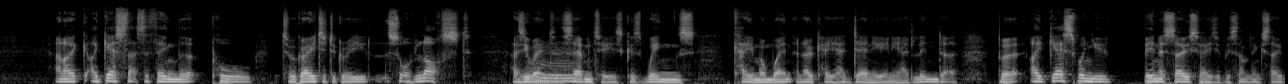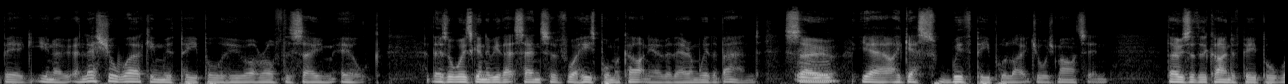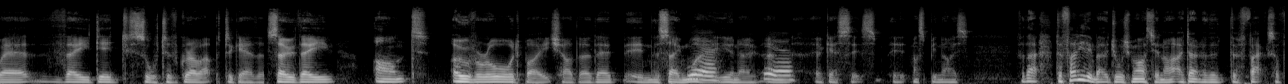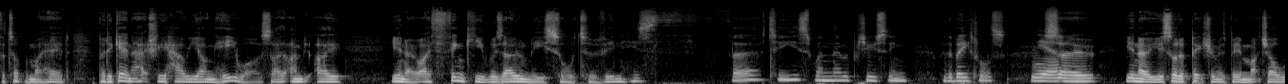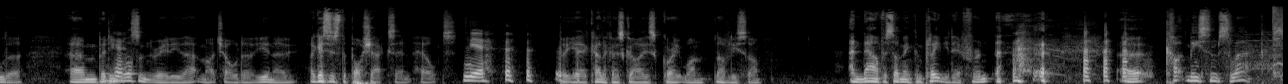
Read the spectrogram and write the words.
And I, I guess that's the thing that Paul, to a greater degree, sort of lost as he went into the hmm. seventies because Wings came and went, and okay, he had Denny and he had Linda, but I guess when you've been associated with something so big, you know, unless you're working with people who are of the same ilk, there's always going to be that sense of well, he's Paul McCartney over there, and we're the band. So hmm. yeah, I guess with people like George Martin, those are the kind of people where they did sort of grow up together. So they aren't overawed by each other. They're in the same way, Yeah, you know. yeah. And I guess it's it must be nice for that. The funny thing about George Martin, I, I don't know the, the facts off the top of my head, but again, actually, how young he was. I, I'm, I, you know, I think he was only sort of in his thirties when they were producing with the Beatles. Yeah. So you know, you sort of picture him as being much older. Um, but he Yeah. wasn't really that much older, you know. I guess it's the posh accent helps. Yeah. But yeah, Calico Sky is a great one. Lovely song. And now for something completely different. uh, cut me some slack.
